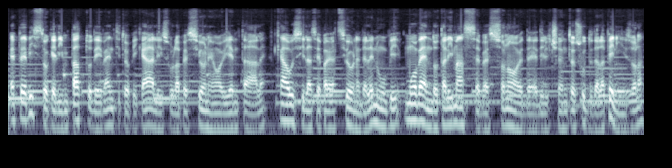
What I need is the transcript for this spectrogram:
È previsto che l'impatto dei venti tropicali sulla pressione orientale causi la separazione delle nubi muovendo tali masse verso nord ed il centro-sud della penisola,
